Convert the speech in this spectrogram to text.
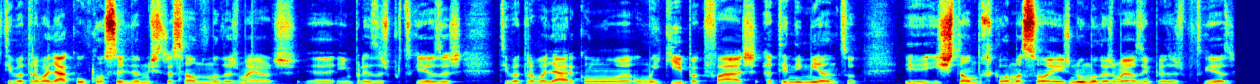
Estive a trabalhar com o Conselho de Administração de uma das maiores eh, empresas portuguesas, estive a trabalhar com eh, uma equipa que faz atendimento e e gestão de reclamações numa das maiores empresas portuguesas.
